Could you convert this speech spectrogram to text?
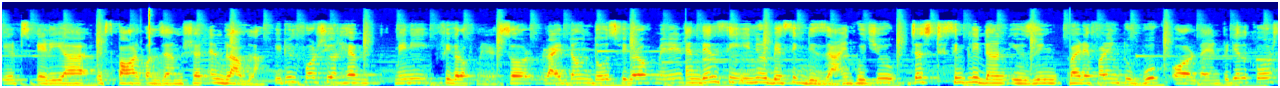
its area, its power consumption and blah blah. It will for sure have many figure of merits. So write down those figure of merits and then see in your basic design which you just simply done using by referring to book or the NPTEL course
